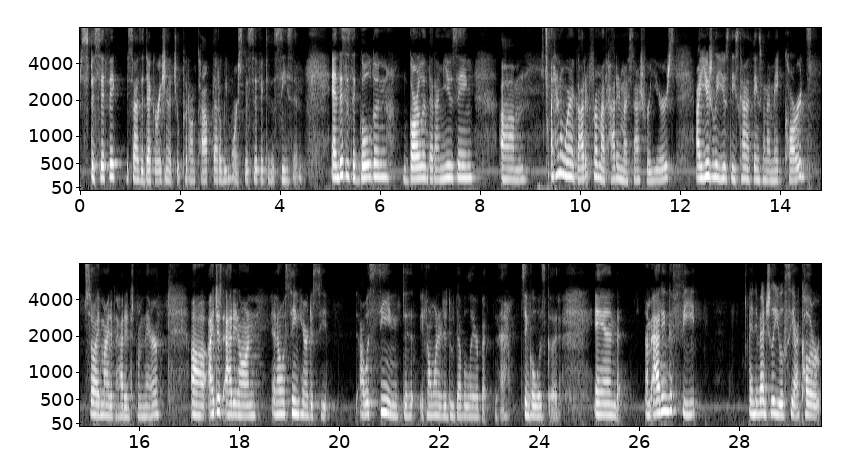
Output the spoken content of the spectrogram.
specific. Besides the decoration that you'll put on top that'll be more specific to the season. And this is a golden garland that i'm using. Um, i don't know where i got it from. I've had it in my stash for years. I usually use these kind of things when i make cards so i might have it from there uh, i just added on and i was seeing here to see i was seeing to if i wanted to do double layer but nah, single was good and i'm adding the feet and eventually you'll see I color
